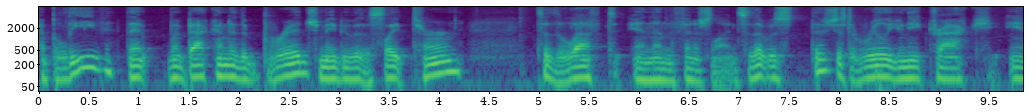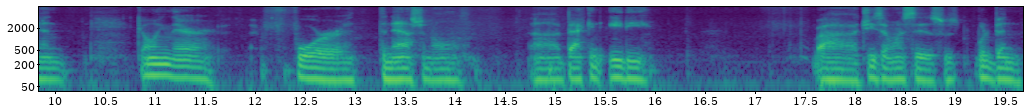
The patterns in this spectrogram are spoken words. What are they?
I believe that went back under the bridge, maybe with a slight turn to the left and then the finish line. So that was that was just a really unique track and going there for the national uh, back in 80 uh geez i want to say this was would have been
